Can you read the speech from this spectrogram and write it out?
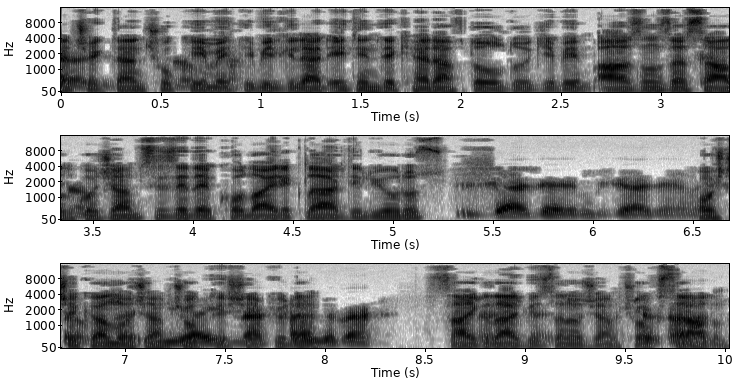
gerçekten ederim. çok kıymetli bilgiler edindik her hafta olduğu gibi. Ağzınıza sağlık Sağ olun. hocam. Size de kolaylıklar diliyoruz. Rica ederim, rica ederim. Hoşça kalın hocam, İyi çok teşekkürler. saygılar. Saygılar Evet, bizden hocam. Çok. Sağ olun.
